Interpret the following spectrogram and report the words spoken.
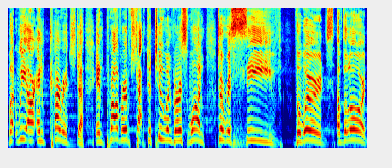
but we are encouraged in Proverbs chapter 2 and verse 1 to receive the words of the Lord.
